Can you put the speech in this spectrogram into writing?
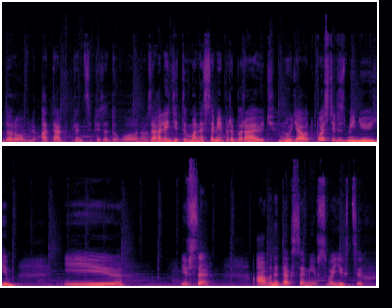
дороблю. А так, в принципі, задоволена. Взагалі діти в мене самі прибирають. Ну, я от постіль змінюю їм і, і все. А вони так самі в своїх цих.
